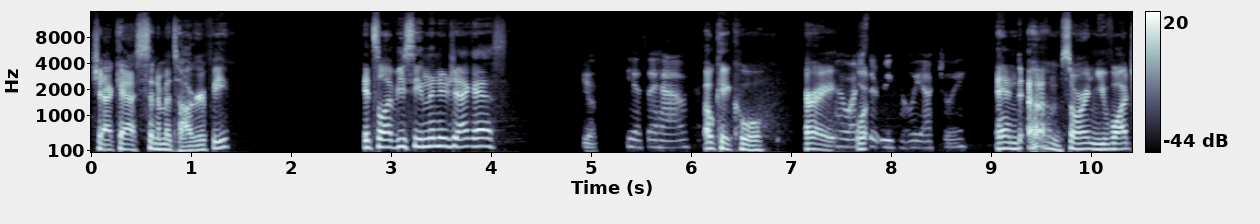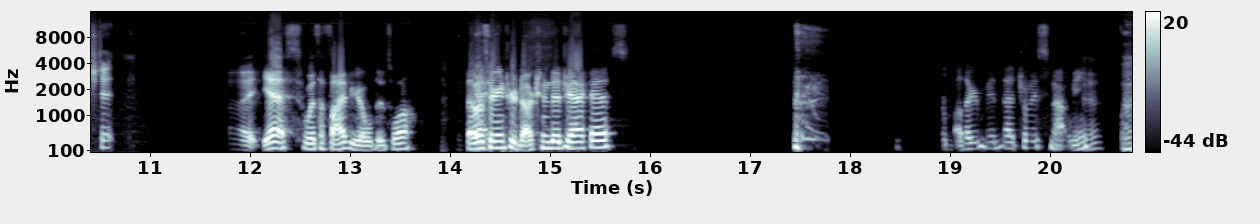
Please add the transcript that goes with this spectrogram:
Jackass cinematography. It's have you seen the new Jackass? Yeah. Yes, I have. Okay, cool. All right. I watched What- it recently, actually. And um, Soren, you've watched it? Uh, yes, with a five-year-old as well. That was her introduction to Jackass. her mother made that choice, not me.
